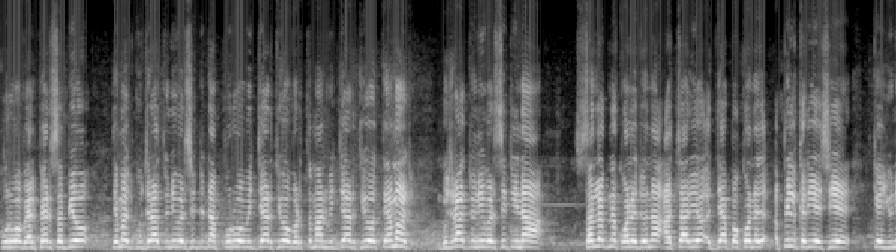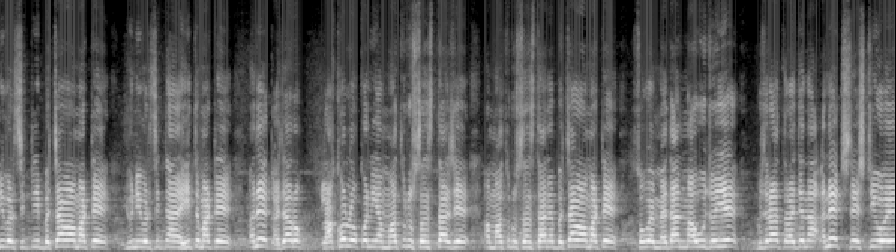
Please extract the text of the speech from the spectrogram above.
પૂર્વ વેલફેર સભ્યો, તેમજ ગુજરાત યુનિવર્સિટીના પૂર્વ વિદ્યાર્થીઓ, વર્તમાન વિદ્યાર્થીઓ, તેમજ ગુજરાત યુનિવર્સિટીના સંલગ્ન કોલેજોના આચાર્ય અધ્યાપકોને અપીલ કરીએ છીએ કે યુનિવર્સિટી બચાવવા માટે, યુનિવર્સિટીના હિત માટે અનેક હજારો, લાખો લોકોની આ માતૃ સંસ્થા છે. આ માતૃ સંસ્થાને બચાવવા માટે સૌએ મેદાનમાં આવવું જોઈએ. ગુજરાત રાજ્યના અનેક શ્રેષ્ઠીઓએ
